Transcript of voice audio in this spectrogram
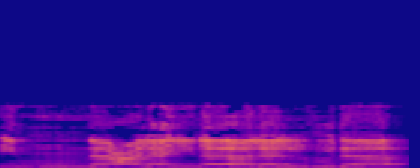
إن علينا للهدى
